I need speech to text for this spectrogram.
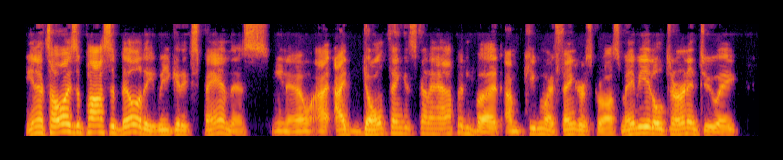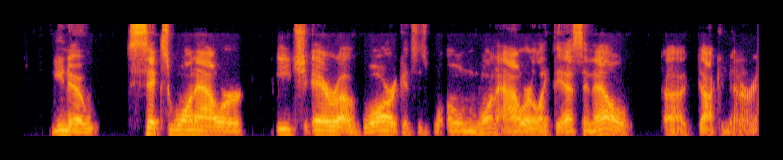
you know it's always a possibility we could expand this you know i, I don't think it's going to happen but i'm keeping my fingers crossed maybe it'll turn into a you know six one hour each era of Gwar gets its own one hour like the SNL uh, documentary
